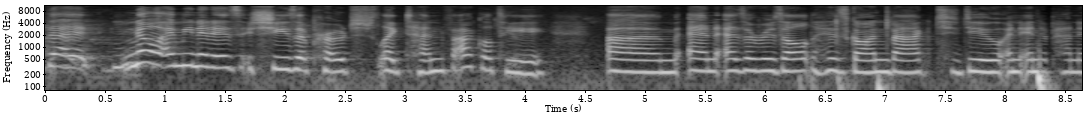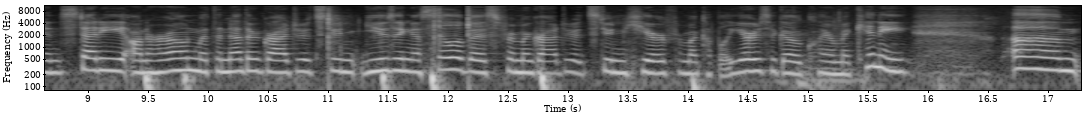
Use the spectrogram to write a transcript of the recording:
that no, I mean it is. She's approached like ten faculty um, and as a result has gone back to do an independent study on her own with another graduate student using a syllabus from a graduate student here from a couple years ago, Claire McKinney. Um,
